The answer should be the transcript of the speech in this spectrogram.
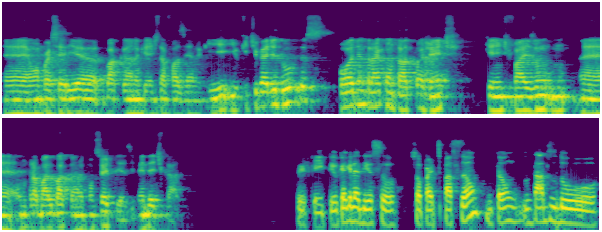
É uma parceria bacana que a gente está fazendo aqui. E o que tiver de dúvidas, pode entrar em contato com a gente, que a gente faz um, um, é, um trabalho bacana, com certeza, e bem dedicado. Perfeito. Eu que agradeço sua participação. Então, os dados do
